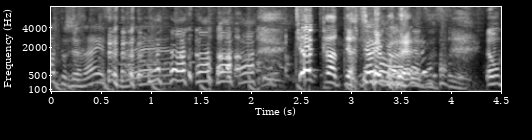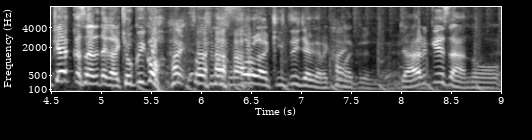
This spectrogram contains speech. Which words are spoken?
ートじゃないですね。却下ってやつだよこれ。やつでもう却下されたから曲行こう。はいそうします。心が気づいちゃうからくはい。まくんの、じゃあ RK さんあの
